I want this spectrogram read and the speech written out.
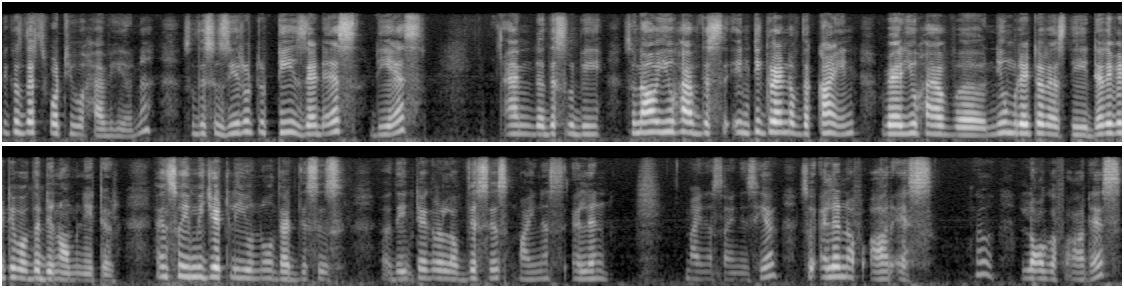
because that is what you have here. Na? So, this is 0 to t z s d s and this will be. So, now you have this integrand of the kind where you have uh, numerator as the derivative of the denominator and so immediately you know that this is uh, the integral of this is minus ln minus sign is here. So, ln of r s uh, log of r s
